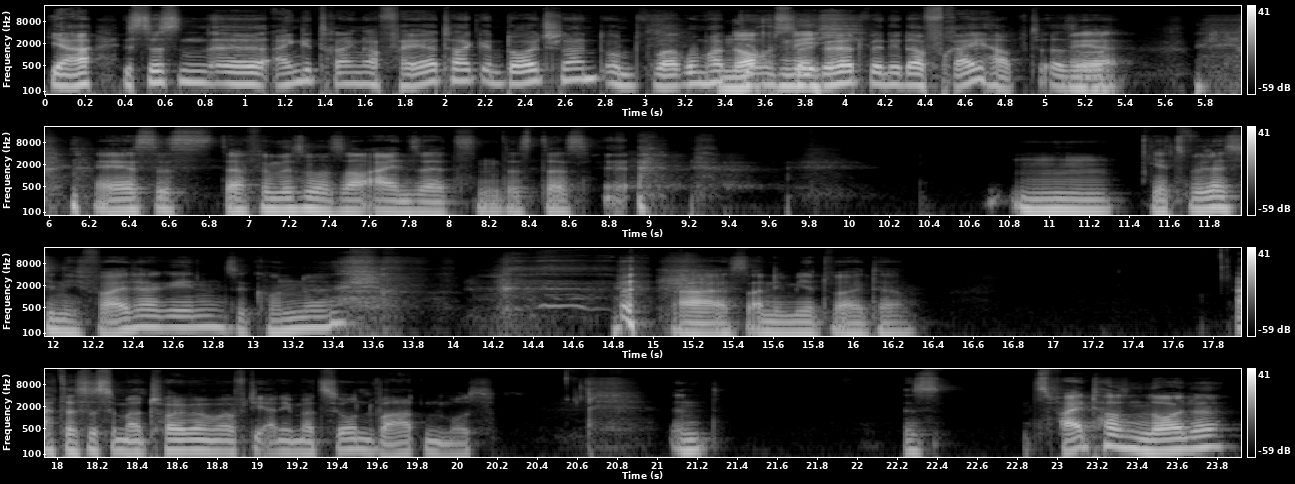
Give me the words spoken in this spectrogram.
Ja, ist das ein äh, eingetragener Feiertag in Deutschland und warum habt Noch ihr uns da nicht. gehört, wenn ihr da frei habt? Also, Ja. ja, es ist, dafür müssen wir uns auch einsetzen, dass das. Mm, Jetzt will das hier nicht weitergehen. Sekunde. ah, es animiert weiter. Ach, das ist immer toll, wenn man auf die Animation warten muss. Und es, 2000 Leute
